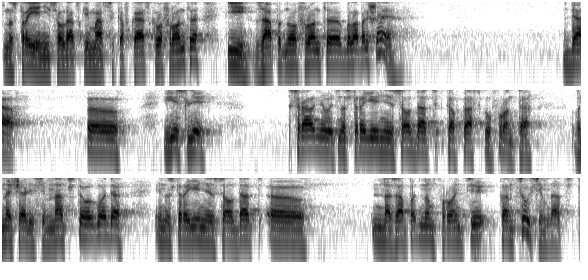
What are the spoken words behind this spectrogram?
в настроении солдатской массы Кавказского фронта и Западного фронта была большая? Да. Э если сравнивать настроение солдат Кавказского фронта в начале 17 года и настроение солдат э, на Западном фронте к концу 17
